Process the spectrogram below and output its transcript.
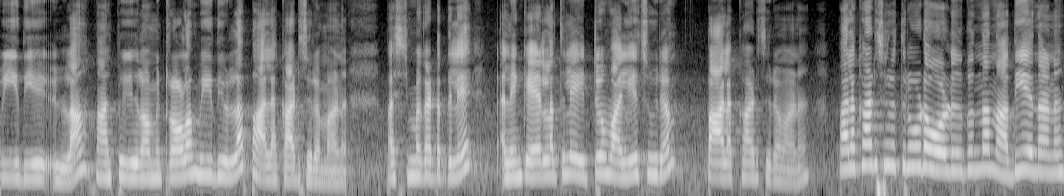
വീതിയുള്ള നാൽപ്പത് കിലോമീറ്ററോളം വീതിയുള്ള പാലക്കാട് ചുരമാണ്. പശ്ചിമഘട്ടത്തിലെ അല്ലെങ്കിൽ കേരളത്തിലെ ഏറ്റവും വലിയ ചുരം പാലക്കാട് ചുരമാണ്. പാലക്കാട് ചുരത്തിലൂടെ ഒഴുകുന്ന നദി ഏതാണ്?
